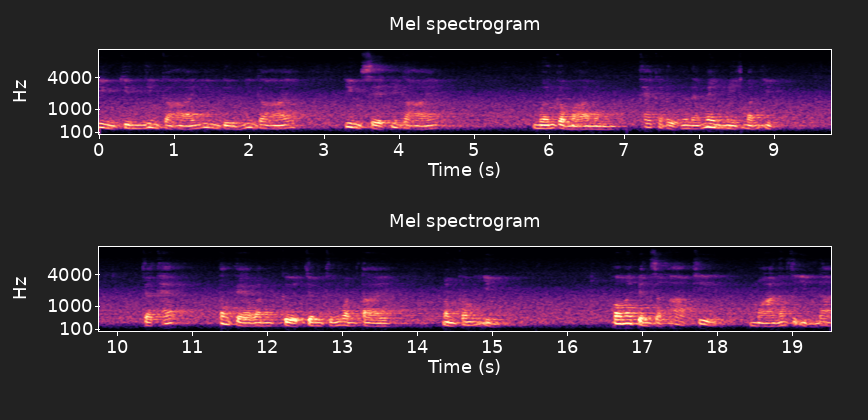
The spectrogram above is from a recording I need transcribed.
ยิ่งกินยิ่งกระหาย ยิ่งดื่มยิ่งกระหาย ยิ่งเสพยิ่งกระหาย เหมือนกับหมามันแทะกระดูกนั่นแหละไม่มีมันอิ่มจะแทะตั้งแต่วันเกิดจนถึงวันตาย มันก็ไม่อิ่มเพราะไม่เป็นสภาพที่หมานั้นจะอิ่มได้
